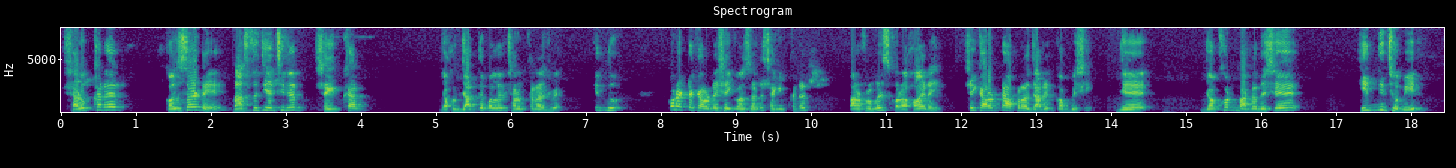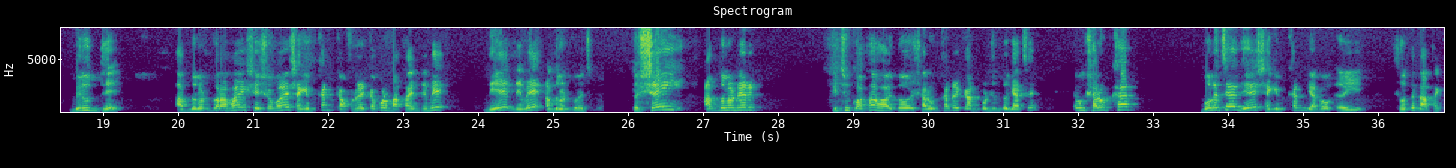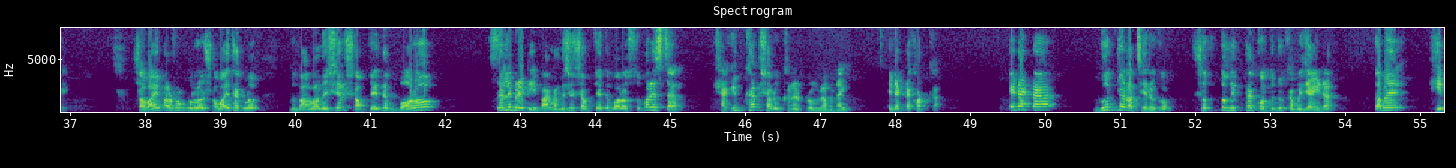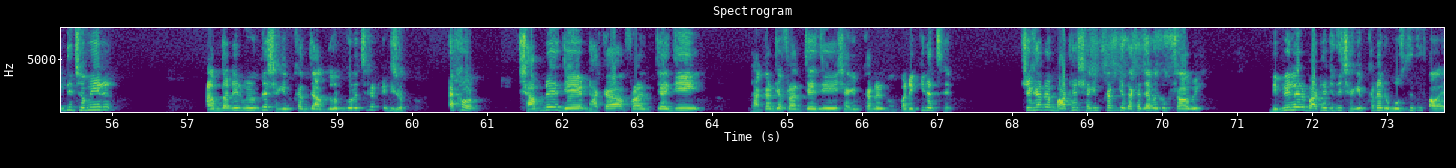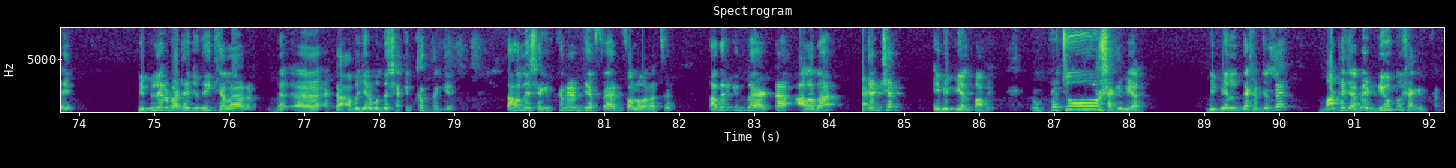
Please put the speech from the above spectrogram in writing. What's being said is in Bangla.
শাহরুখ খানের কনসার্টে নাচতে চেয়েছিলেন। শাকিব খান যখন জানতে পারলেন শাহরুখ খান আসবে, কিন্তু কোন একটা কারণে সেই কনসার্টে শাকিব খানের পারফরমেন্স করা হয় নাই। সেই কারণটা আপনারা জানেন কম বেশি, যে যখন বাংলাদেশে হিন্দি ছবির বিরুদ্ধে আন্দোলন করা হয়, সেই সময় শাকিব খান কাফনের কাপড় মাথায় নেমে দিয়ে নেমে আন্দোলন করেছিল। তো সেই আন্দোলনের কিছু কথা হয়তো শাহরুখ খানের কান পর্যন্ত গেছে এবং শাহরুখ খান বলেছে যে শাকিব খান যেন ওই শোতে না থাকে। সবাই পারফর্ম করল, সবাই থাকল, কিন্তু বাংলাদেশের সবচাইতে বড় সেলিব্রিটি বাংলাদেশের সবচাইতে বড় সুপারস্টার শাকিব খান, শাহরুখ খানের প্রোগ্রামে নাই। এটা একটা খটকা। এটা একটা গুঞ্জন আছে এরকম, সত্য মিথ্যা কতটুকু আমি জানি না। তবে হিন্দি ছবির আমদানির বিরুদ্ধে শাকিব খান যে আন্দোলন করেছিলেন, এটি সত্য। এখন সামনে যে ঢাকা ফ্রাঞ্চাইজি ঢাকার যে ফ্রাঞ্চাইজি শাকিব খানের কোম্পানি কিনেছে, সেখানে মাঠে শাকিব খানকে দেখা যাবে খুব স্বাভাবিক। বিপিএল এর মাঠে যদি শাকিব খানের উপস্থিতি হয় বিপিএল এর মাঠে যদি খেলার একটা আমেজের মধ্যে শাকিব খান থাকে, তাহলে শাকিব খানের যে ফ্যান ফলোয়ার আছে, তাদের কিন্তু একটা আলাদা অ্যাটেনশন এই বিপিএল পাবে। প্রচুর সাকিবিয়ান বিপিএল দেখার জন্য মাঠে যাবে ডিউ টু শাকিব খান।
